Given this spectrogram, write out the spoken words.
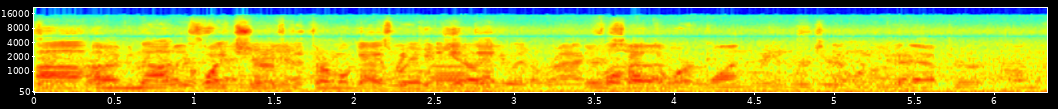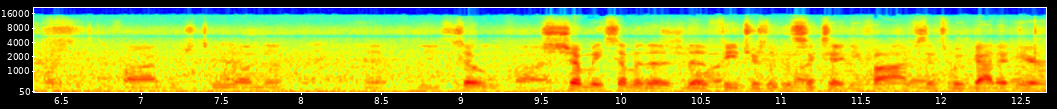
uh, I'm not quite sure if the thermal guys were able to get that format uh, to work. one conversion at one adapter on the 465. There's two on the, the So, show me some of the, the features of the 685 since we've got it here,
